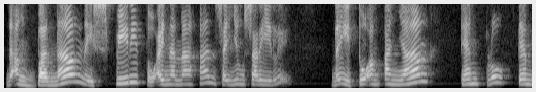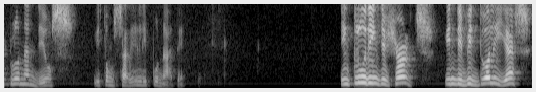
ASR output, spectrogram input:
na ang banal na espiritu ay nanahan sa inyong sarili? Na ito ang kanyang templo, templo ng Diyos. Itong sarili po natin. Including the church. Individually, yes.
